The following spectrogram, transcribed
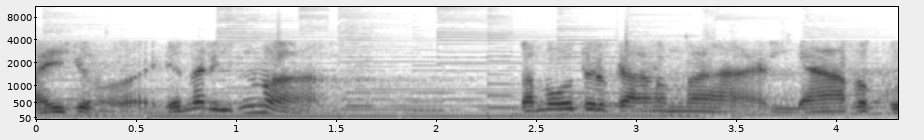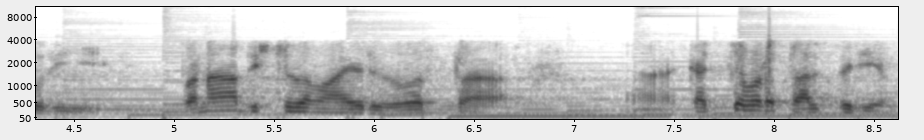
നയിക്കുന്നത്. എന്നാൽ ഇന്ന് സമൂഹത്തിൽ കാണുന്ന ലാഭക്കൊതി പണാധിഷ്ഠിതമായൊരു വ്യവസ്ഥ കച്ചവട താല്പര്യം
